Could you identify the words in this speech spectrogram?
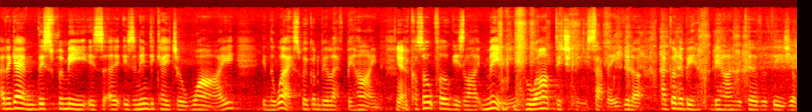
And again, this for me is is an indicator why. In the West, we're going to be left behind Yeah. because old fogies like me, who aren't digitally savvy, you know, are going to be behind the curve of these young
